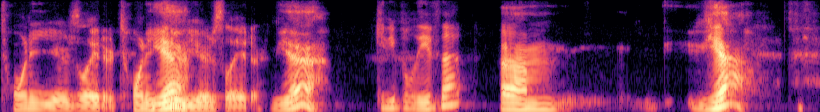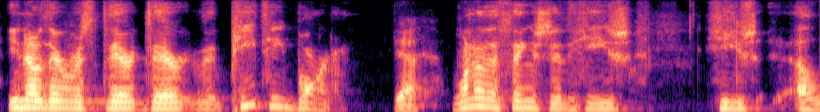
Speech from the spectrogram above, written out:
20 years later, 22 Yeah. years later. Yeah. Can you believe that? Um, yeah. You know, there was there there PT Barnum. Yeah. One of the things that he's he's uh,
